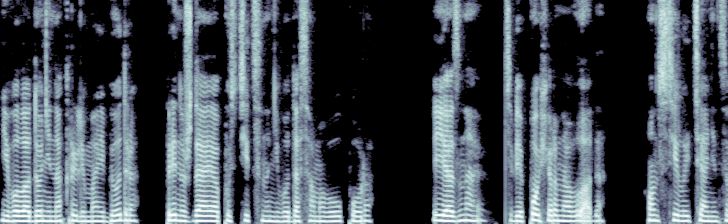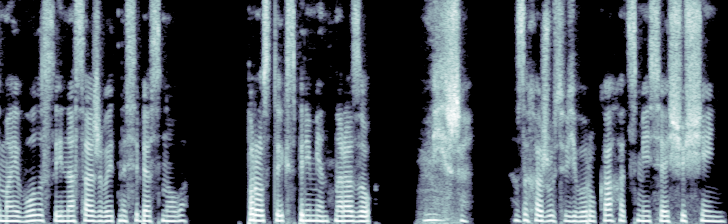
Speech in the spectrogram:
Его ладони накрыли мои бедра, принуждая опуститься на него до самого упора. «Я знаю, тебе похер на Влада». Он с силой тянет за мои волосы и насаживает на себя снова. Просто эксперимент на разок. «Миша!» Захожусь в его руках от смеси ощущений.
